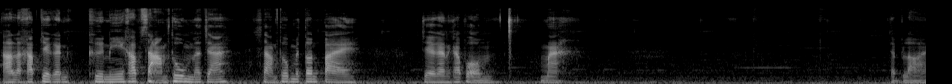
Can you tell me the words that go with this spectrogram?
เอาละครับ เจอกันคืนนี้ครับสามทุ่มนะจ๊ะสามทุ่มเป็นต้นไป เจอกันครับผม มาเรียบร้อย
